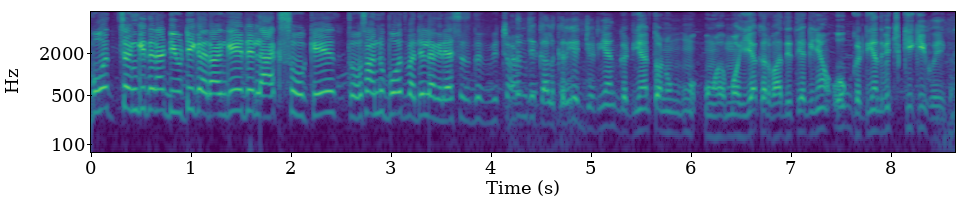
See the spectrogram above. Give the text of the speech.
ਬਹੁਤ ਚੰਗੀ ਤਰ੍ਹਾਂ ਡਿਊਟੀ ਕਰਾਂਗੇ ਰਿਲੈਕਸ ਹੋ ਕੇ ਤਾਂ ਸਾਨੂੰ ਬਹੁਤ ਵਧੀਆ ਲੱਗ ਰਿਹਾ ਇਸ ਦੇ ਵਿੱਚ ਮੈਡਮ ਜੇ। ਗੱਲ ਕਰੀਏ ਜਿਹੜੀਆਂ ਗੱਡੀਆਂ ਤੁਹਾਨੂੰ ਮੁ- ਮੁਹੱਈਆ ਕਰਵਾ ਦਿੱਤੀਆਂ ਗਈਆਂ ਉਹ ਗੱਡੀਆਂ ਦੇ ਵਿੱਚ ਕੀ ਕੀ ਹੋਏਗਾ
